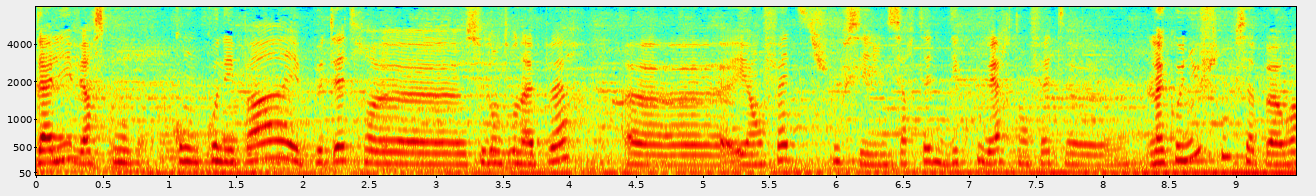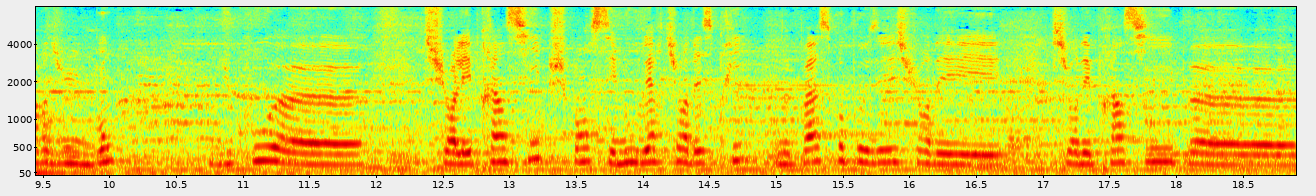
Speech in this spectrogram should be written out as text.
d'aller vers ce qu'on ne connaît pas et peut-être euh, ce dont on a peur. et en fait, je trouve que c'est une certaine découverte en fait. L'inconnu, je trouve que ça peut avoir du bon. Du coup, sur les principes, je pense c'est l'ouverture d'esprit, ne pas se reposer sur des, principes euh,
